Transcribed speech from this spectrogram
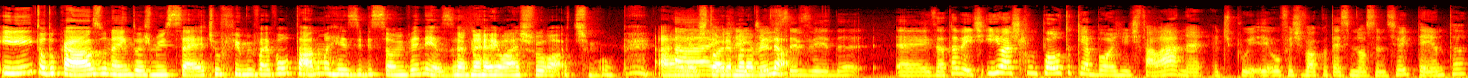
E em todo caso, né, em 2007, o filme vai voltar numa reexibição em Veneza, né? Eu acho ótimo. Ai, Ai a história gente, é maravilhosa. Você vê, né? É, exatamente. E eu acho que um ponto que é bom a gente falar, né? É tipo, o festival acontece em 1980.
